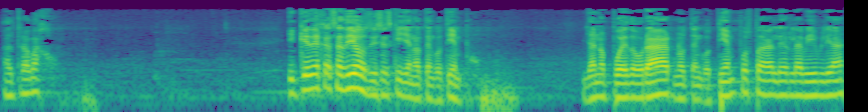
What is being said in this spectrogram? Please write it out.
al trabajo. ¿Y qué dejas a Dios? Dices que ya no tengo tiempo. Ya no puedo orar, no tengo tiempos para leer la Biblia,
